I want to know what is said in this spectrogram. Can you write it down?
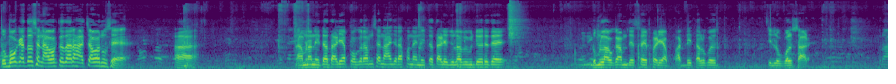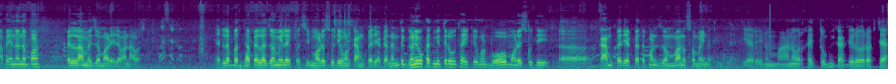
તું બહુ કહેતો છે ને, આ વખતે તારે સાચવવાનું છે. હા. હમણાં નીતા તાળિયા પ્રોગ્રામ છે ને, આજ રાખો ને નીતા તાળિયા જુલાબી વીડિયો રીતે ડુમલાવ ગામ દેસાઈ ફળિયા પાટડી તાલુકો જિલ્લો વલસાડ. આ બહેનોને પણ પહેલાં અમે જમાડી લેવાના આવે છે એટલે બધા પહેલાં જમી લઈ પછી મોડે સુધી પણ કામ કર્યા કરે એમ તો ઘણી વખત મિત્રો એવું થાય કે પણ બહુ મોડે સુધી કામ કર્યા કરતા પણ જમવાનો સમય નથી મળે. ત્યારે એને માનો ઓળખાય તુમી કાકીરો રખચા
